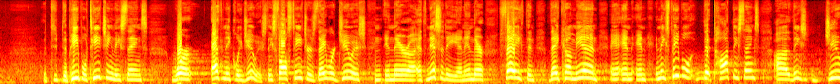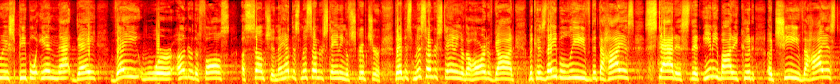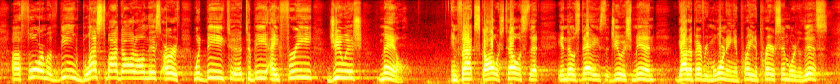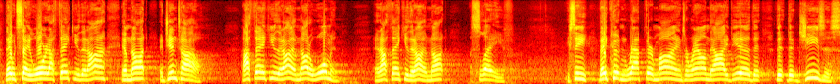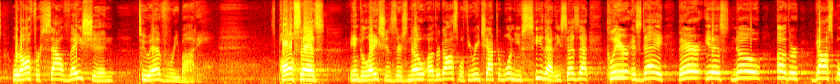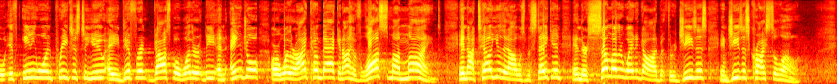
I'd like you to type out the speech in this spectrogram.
The, the people teaching these things were ethnically Jewish. These false teachers, they were Jewish in, in their uh, ethnicity and in their faith, and they come in, and, and, and, and these people that taught these things, uh, these Jewish people in that day, they were under the false assumption. They had this misunderstanding of Scripture. They had this misunderstanding of the heart of God because they believed that the highest status that anybody could achieve, the highest uh, form of being blessed by God on this earth, would be to, to be a free Jewish male. In fact, scholars tell us that in those days, that Jewish men got up every morning and prayed a prayer similar to this. They would say, Lord, I thank you that I am not a Gentile. I thank you that I am not a woman. And I thank you that I am not a slave. You see, they couldn't wrap their minds around the idea that, that, that Jesus would offer salvation to everybody. Paul says in Galatians, there's no other gospel. If you read chapter 1, you see that. He says that clear as day. There is no other gospel. If anyone preaches to you a different gospel, whether it be an angel or whether I come back and I have lost my mind, and I tell you that I was mistaken and there's some other way to God but through Jesus and Jesus Christ alone.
